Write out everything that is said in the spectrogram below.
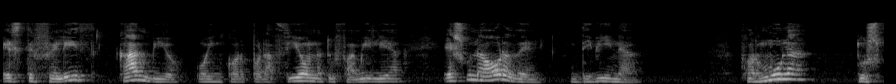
Este feliz cambio o incorporación a tu familia es una orden divina. Formula tus,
